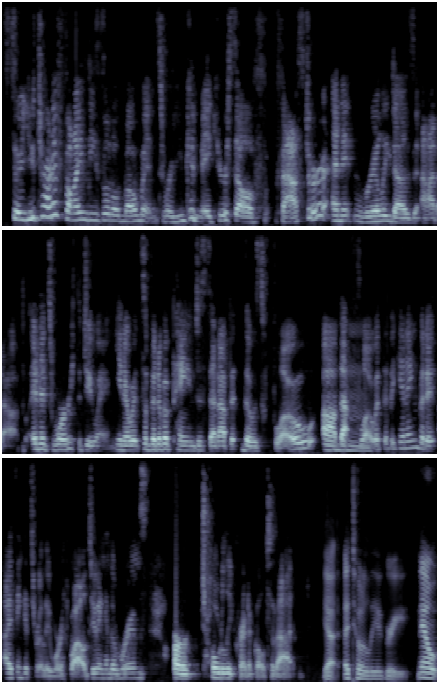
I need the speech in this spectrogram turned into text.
so you try to find these little moments where you can make yourself faster, and it really does add up, and it's worth doing. You know, it's a bit of a pain to set up those flow, uh, mm-hmm. that flow at the beginning, but it, I think it's really worthwhile doing, and the rooms are totally critical to that. Yeah, I totally agree. Now,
